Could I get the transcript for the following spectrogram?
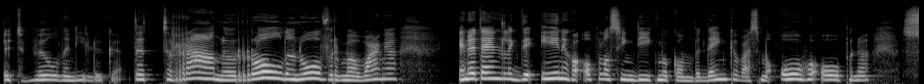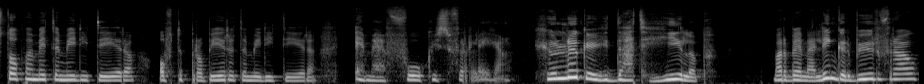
het wilde niet lukken. De tranen rolden over mijn wangen. En uiteindelijk de enige oplossing die ik me kon bedenken was mijn ogen openen, stoppen met te mediteren of te proberen te mediteren en mijn focus verleggen. Gelukkig dat hielp. Maar bij mijn linkerbuurvrouw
